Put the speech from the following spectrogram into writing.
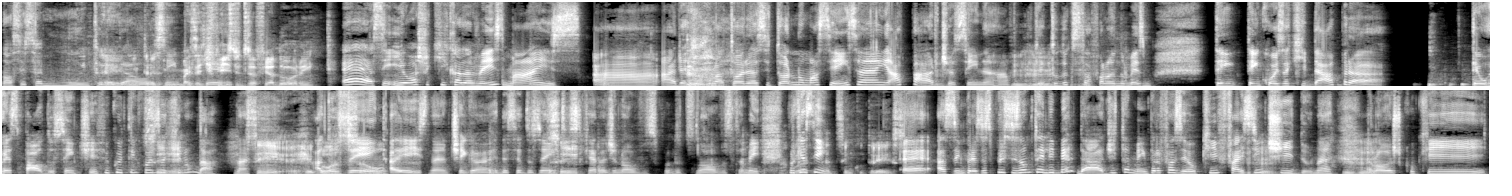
Nossa, isso é muito legal, é, assim. Mas é porque... é difícil, desafiador, hein? É, assim, e eu acho que cada vez mais a área regulatória se torna uma ciência à parte, uhum. assim, né, Rafa? Porque uhum, tudo que você está uhum. falando mesmo tem, tem coisa que dá para ter o respaldo científico e tem coisa Sim. que não dá, né? Sim, é regulação. A 200, a ex, né, antiga RDC 200, Sim. que era de novos produtos novos também. Agora Porque assim, 753. É, as empresas precisam ter liberdade também para fazer o que faz uhum. sentido, né? Uhum. É lógico que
